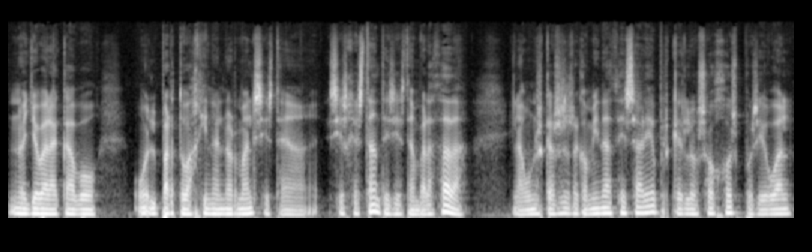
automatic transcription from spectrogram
no llevar a cabo o el parto vaginal normal si, está, si es gestante, si está embarazada. En algunos casos se recomienda cesárea porque los ojos pues igual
